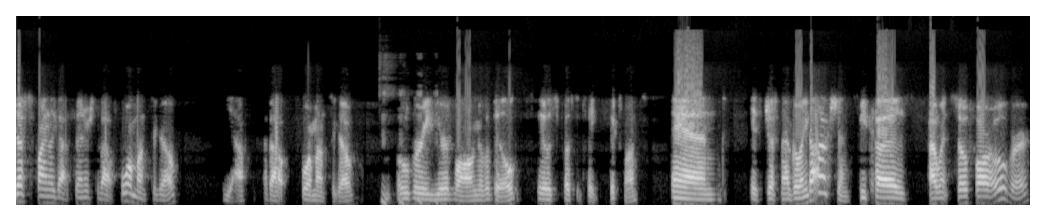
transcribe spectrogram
just finally got finished about four months ago. Yeah, about four months ago. Over a year long of a build. It was supposed to take six months. And it's just now going to auction because I went so far over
